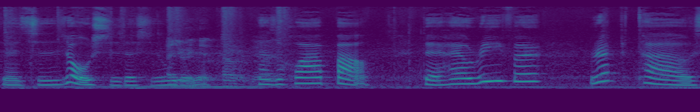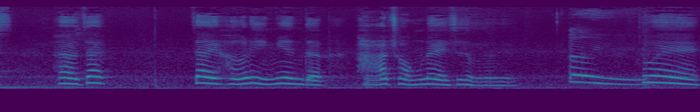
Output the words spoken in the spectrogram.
对，吃肉食的食物的人。像是花豹，对，还有 river reptiles，还有在在河里面的爬虫类是什么东西？鳄鱼。对，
